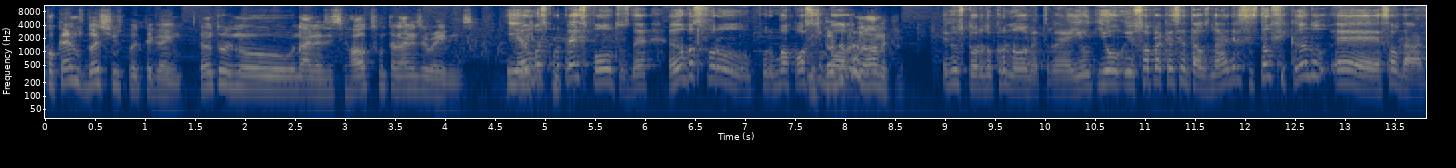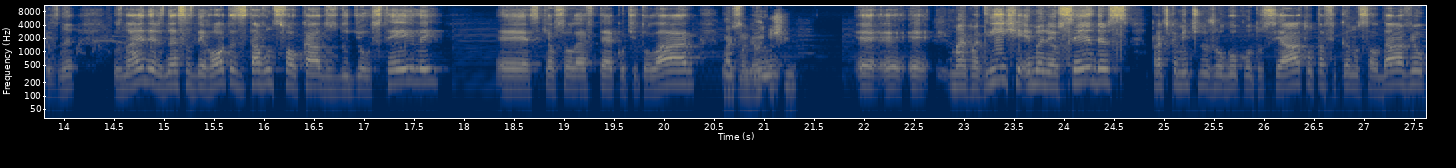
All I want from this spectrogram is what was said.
qualquer um dos dois times pode ter ganho. Tanto no Niners e Seahawks quanto no Niners e Ravens. E ambas por três pontos, né? Ambas foram por uma posse de bola. Do cronômetro. E no estouro do cronômetro, né? E, e, e só para acrescentar, os Niners estão ficando é, saudáveis, né? Os Niners nessas derrotas estavam desfalcados do Joe Staley, é, que é o seu left tackle titular. Mike McGlinchey. É, é, é, Mike McGlinchey, Emmanuel Sanders, praticamente não jogou contra o Seattle, tá ficando saudável.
